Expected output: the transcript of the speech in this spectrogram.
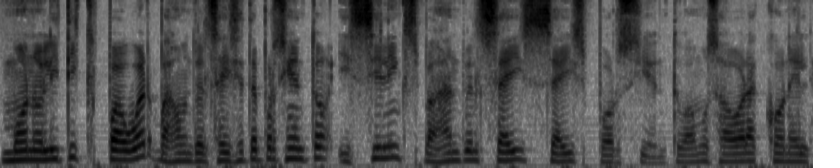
Monolithic Power bajando el 6,7% y Ceilings bajando el 6,6%. Vamos ahora con el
